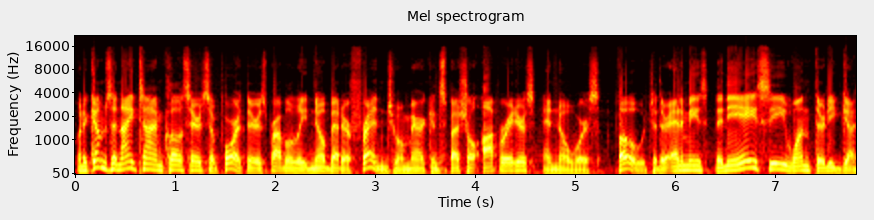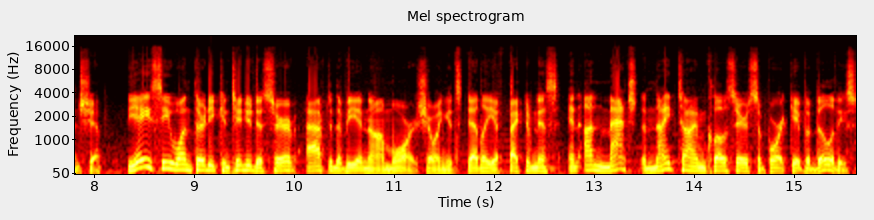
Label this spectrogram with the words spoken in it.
When it comes to nighttime close air support, there is probably no better friend to American special operators and no worse foe to their enemies than the AC 130 gunship. The AC 130 continued to serve after the Vietnam War, showing its deadly effectiveness and unmatched nighttime close air support capabilities.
